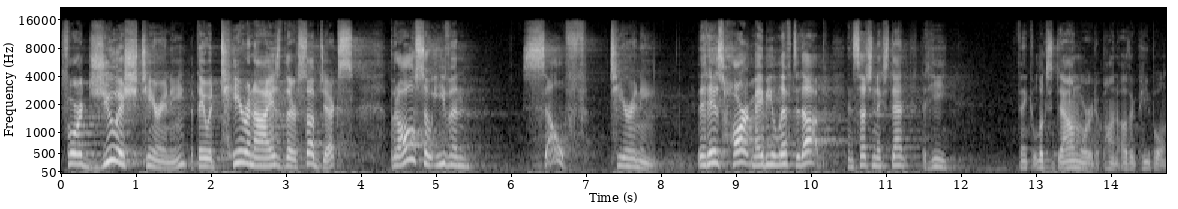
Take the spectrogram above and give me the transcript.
for Jewish tyranny, that they would tyrannize their subjects, but also even self tyranny, that his heart may be lifted up in such an extent that he think looks downward upon other people.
